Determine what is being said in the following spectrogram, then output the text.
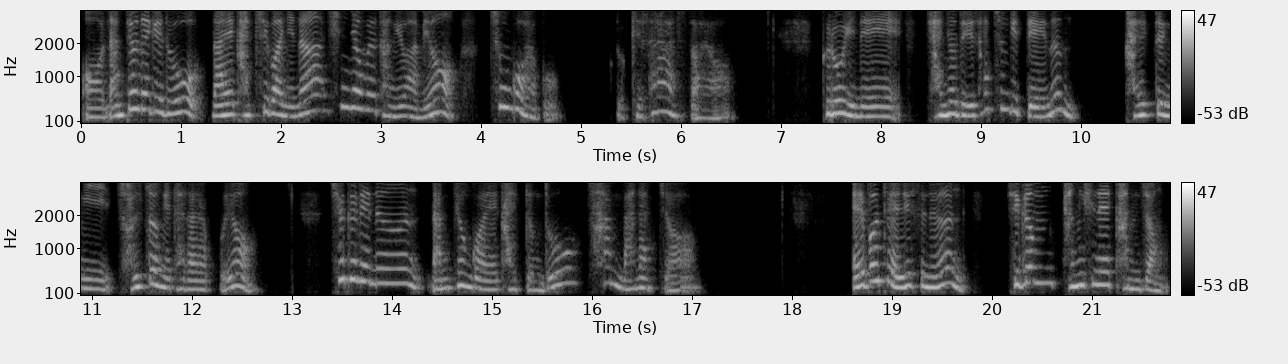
어, 남편에게도 나의 가치관이나 신념을 강요하며 충고하고 그렇게 살아왔어요. 그로 인해 자녀들이 사춘기 때에는 갈등이 절정에 다다랐고요. 최근에는 남편과의 갈등도 참 많았죠. 엘버트 앨리스는 지금 당신의 감정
